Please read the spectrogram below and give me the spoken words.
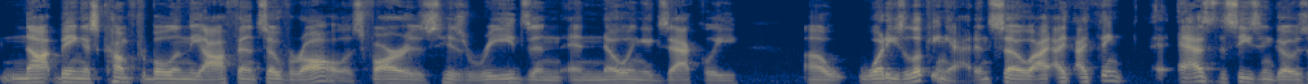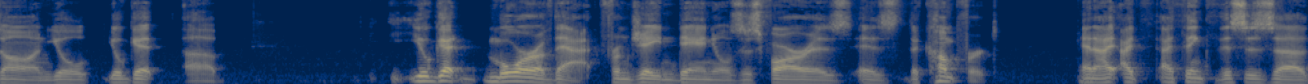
not being as comfortable in the offense overall as far as his reads and and knowing exactly uh, what he's looking at. And so I, I, think as the season goes on, you'll you'll get uh, you'll get more of that from Jayden Daniels as far as as the comfort. And I I, I think this is uh,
